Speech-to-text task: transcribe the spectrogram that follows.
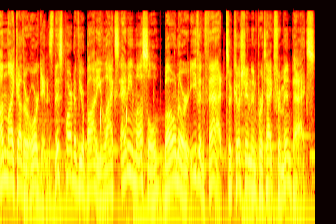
Unlike other organs, this part of your body lacks any muscle, bone, or even fat to cushion and protect from impacts.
